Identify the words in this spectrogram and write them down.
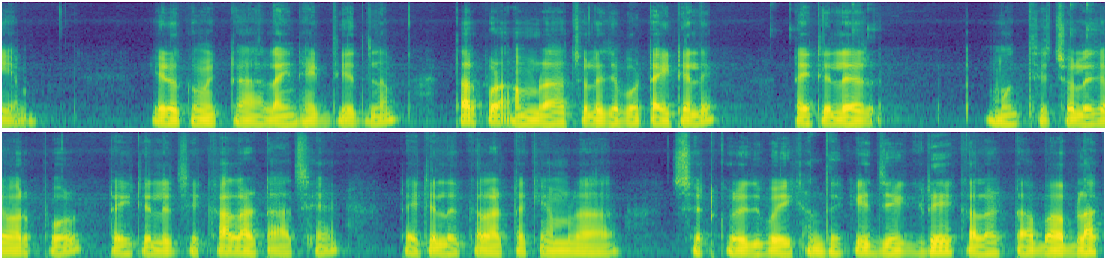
ইএম এরকম একটা লাইন হাইট দিয়ে দিলাম। তারপর আমরা চলে যাব টাইটেলে টাইটেলের মধ্যে চলে যাওয়ার পর টাইটেলের যে কালারটা আছে টাইটেলের কালারটাকে আমরা সেট করে দিব এখান থেকে যে গ্রে কালারটা বা ব্ল্যাক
